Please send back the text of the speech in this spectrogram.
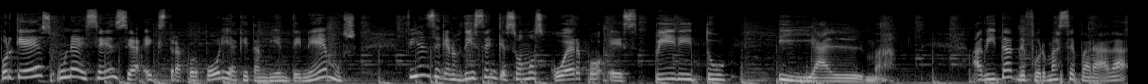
porque es una esencia extracorpórea que también tenemos. Fíjense que nos dicen que somos cuerpo, espíritu y alma. Habita de forma separada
